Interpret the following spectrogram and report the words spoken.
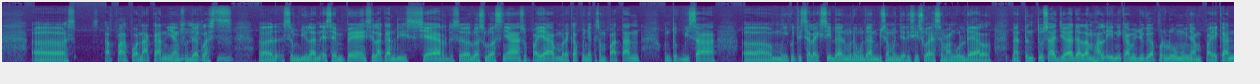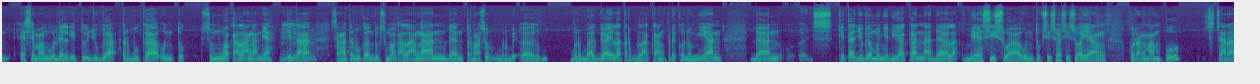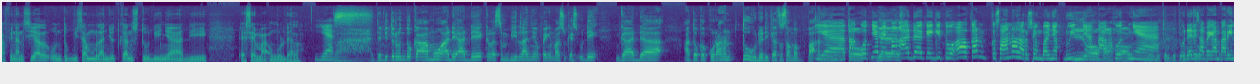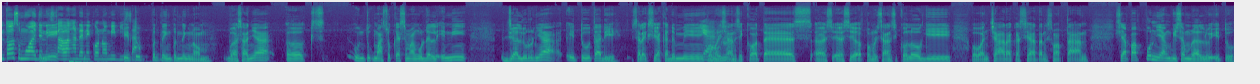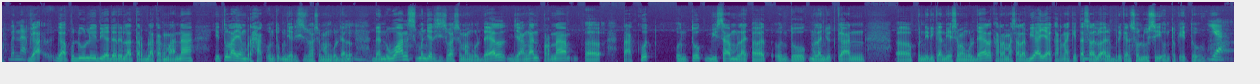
s- apa ponakan yang sudah kelas eh, 9 SMP silakan di-share seluas-luasnya supaya mereka punya kesempatan untuk bisa eh, mengikuti seleksi dan mudah-mudahan bisa menjadi siswa SMA Nguldel. Nah, tentu saja dalam hal ini kami juga perlu menyampaikan SMA Nguldel itu juga terbuka untuk semua kalangan ya. Kita sangat terbuka untuk semua kalangan dan termasuk berbe- eh, berbagai latar belakang perekonomian dan eh, kita juga menyediakan ada beasiswa untuk siswa-siswa yang kurang mampu secara finansial untuk bisa melanjutkan studinya di SMA Unggul Del. Yes. Nah, jadi teruntuk kamu adik-adik kelas 9 yang pengen masuk SUD nggak ada atau kekurangan tuh udah dikasih sama Pak Iya, takutnya Yes. memang ada kayak gitu. Ah, kan ke sana harus yang banyak duitnya Iya, mahal. takutnya. Iya, betul, betul, Udah betul. disampaikan Pak Rinto semua jenis Ini- kalangan dan ekonomi bisa. Itu penting-penting Nom. Bahasanya eh, s- untuk masuk ke SMA Ngudel ini jalurnya itu tadi seleksi akademik, Iya. pemeriksaan psikotes, eh, si- eh, pemeriksaan psikologi, wawancara kesehatan kesemaptaan. Siapa pun yang bisa melalui itu, Benar. gak gak peduli dia dari latar belakang mana, itulah yang berhak untuk menjadi siswa Semanggul Dan once menjadi siswa Semanggul jangan pernah eh, takut untuk bisa mela- eh, untuk melanjutkan eh, pendidikan di SMA Nguldel karena masalah biaya karena kita selalu ada berikan solusi untuk itu.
